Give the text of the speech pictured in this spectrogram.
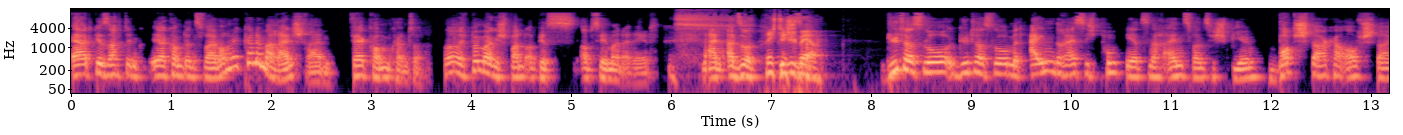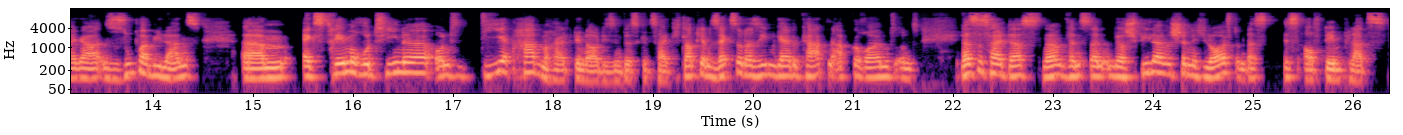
Er hat gesagt, er kommt in zwei Wochen. Wir können mal reinschreiben, wer kommen könnte. Ich bin mal gespannt, ob es jemand errät. Nein, also. Richtig schwer. Gütersloh, Gütersloh mit 31 Punkten jetzt nach 21 Spielen. Bottstarker Aufsteiger, super Bilanz. Ähm, extreme Routine und die haben halt genau diesen Biss gezeigt. Ich glaube, die haben sechs oder sieben gelbe Karten abgeräumt und das ist halt das, ne, wenn es dann über das Spielerische nicht läuft und das ist auf dem Platz.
